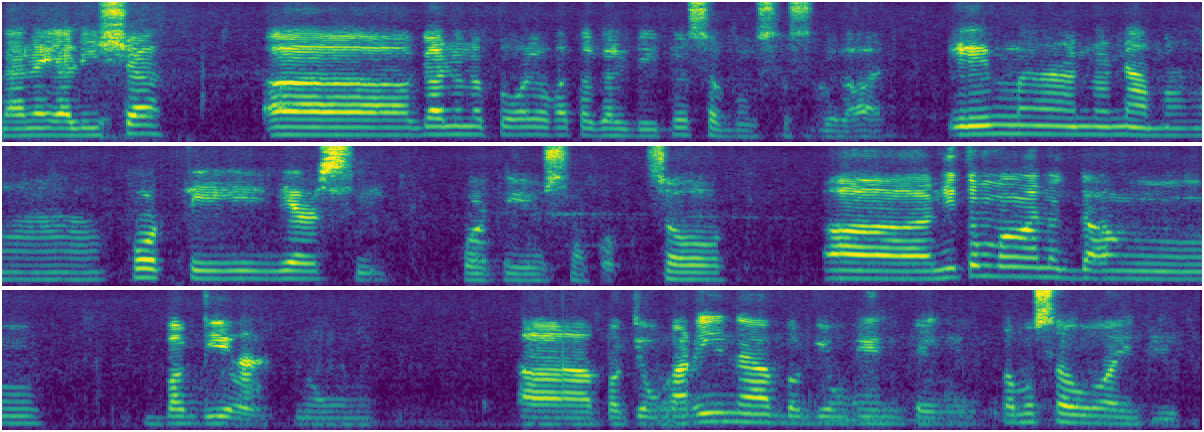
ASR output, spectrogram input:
Nanay Alicia, ah gano'n na po kayo katagal dito sa Busos, Bulacan? Eh, mga ano na, mga 40 years na. 40 years na po. So, ah nitong mga nagdaang bagyo, nung ah bagyong Karina, bagyong Enteng, kamusta po kayo dito?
